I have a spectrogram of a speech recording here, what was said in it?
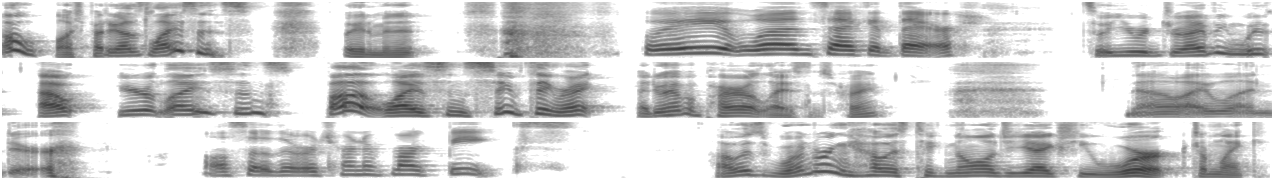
Oh, Launchpad got his license. Wait a minute. Wait one second there. So you were driving without your license? Pilot license, same thing, right? I do have a pilot license, right? Now I wonder. Also, the return of Mark Beaks. I was wondering how his technology actually worked. I'm like,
